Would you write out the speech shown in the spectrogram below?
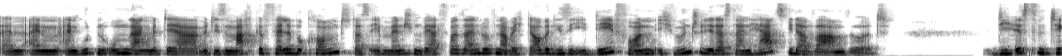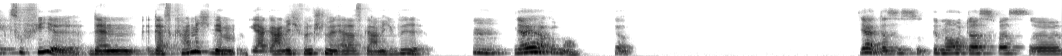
einen, einen, einen guten Umgang mit, der, mit diesem Machtgefälle bekommt, dass eben Menschen wertvoll sein dürfen. Aber ich glaube, diese Idee von, ich wünsche dir, dass dein Herz wieder warm wird, die ist ein Tick zu viel. Denn das kann ich dem ja gar nicht wünschen, wenn er das gar nicht will. Mhm. Ja, ja, genau. Ja. ja, das ist genau das, was, äh,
